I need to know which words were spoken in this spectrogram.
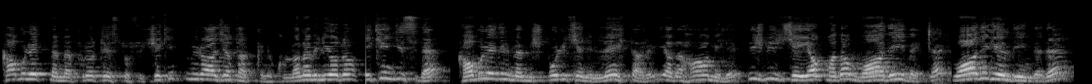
kabul etmeme protestosu çekip müracaat hakkını kullanabiliyordu. İkincisi de kabul edilmemiş poliçenin lehtarı ya da hamili hiçbir şey yapmadan vadeyi bekler. Vade geldiğinde de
